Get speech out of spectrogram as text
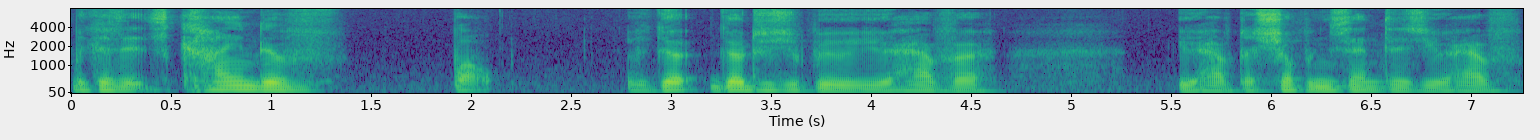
because it's kind of well, you go go to Shibuya, you have a you have the shopping centers, you have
